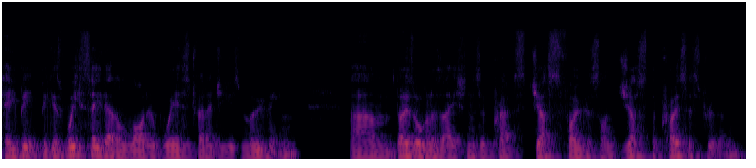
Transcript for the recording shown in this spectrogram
key bit because we see that a lot of where strategy is moving. Um, those organisations that perhaps just focus on just the process driven,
